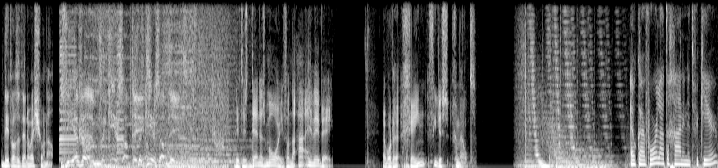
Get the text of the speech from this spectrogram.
Dit was het NOS Journaal. ZFM, verkeersupdate. verkeersupdate. Dit is Dennis Mooij van de ANWB. Er worden geen files gemeld. Elkaar voor laten gaan in het verkeer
